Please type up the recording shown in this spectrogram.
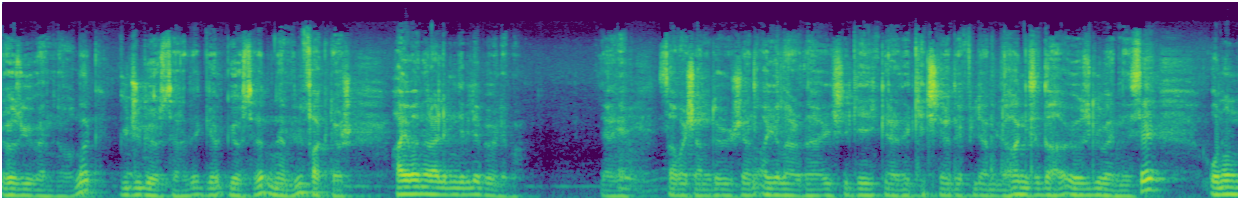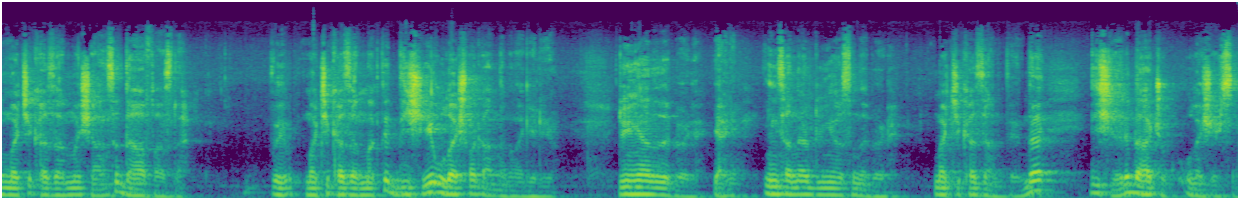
Özgüvenli olmak gücü gösteren, gö- gösteren önemli bir faktör. Hayvanlar aleminde bile böyle bu. Yani savaşan, dövüşen ayılarda, işte geyiklerde, keçilerde filan bile hangisi daha özgüvenliyse onun maçı kazanma şansı daha fazla ve maçı kazanmak da dişiye ulaşmak anlamına geliyor. Dünyada da böyle. Yani insanlar dünyasında böyle. Maçı kazandığında dişilere daha çok ulaşırsın.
